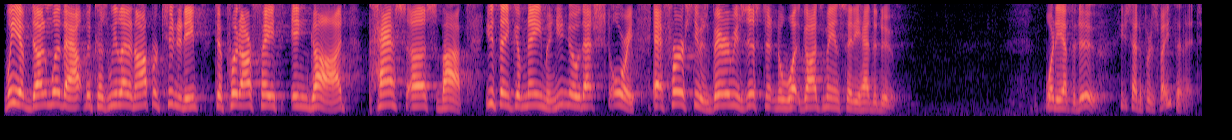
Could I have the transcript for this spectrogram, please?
We have done without because we let an opportunity to put our faith in God pass us by. You think of Naaman, you know that story. At first, he was very resistant to what God's man said he had to do. What do you have to do? He just had to put his faith in it.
